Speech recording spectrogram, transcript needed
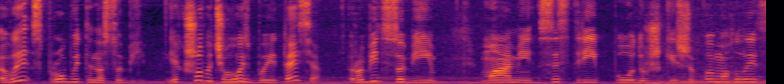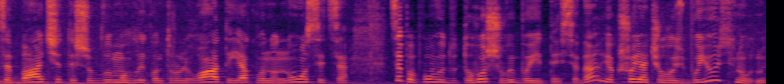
Ви спробуйте на собі. Якщо ви чогось боїтеся, робіть собі, мамі, сестрі, подружки, щоб ви могли це бачити, щоб ви могли контролювати, як воно носиться. Це по поводу того, що ви боїтеся. Да? Якщо я чогось боюсь, ну ну,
